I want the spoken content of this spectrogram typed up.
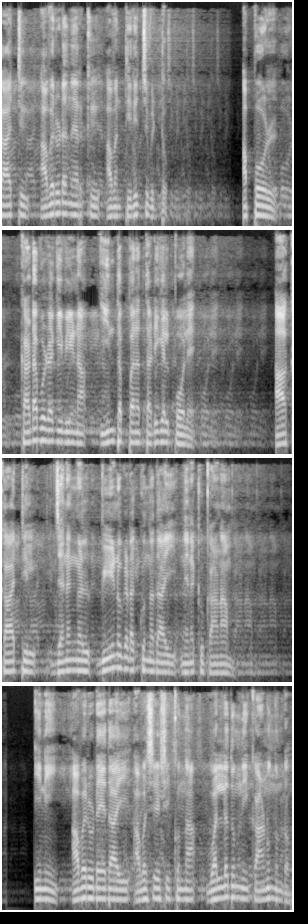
കാറ്റ് അവരുടെ നേർക്ക് അവൻ തിരിച്ചുവിട്ടു. അപ്പോൾ കടപുഴകി വീണ ഈന്തപ്പന തടികൾ പോലെ ആ കാറ്റിൽ ജനങ്ങൾ വീണുകിടക്കുന്നതായി നിനക്കു കാണാം. ഇനി അവരുടേതായി അവശേഷിക്കുന്ന വല്ലതും നീ കാണുന്നുണ്ടോ?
